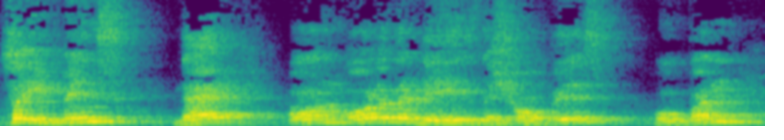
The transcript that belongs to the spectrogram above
So it means that on all other days the shop is open.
